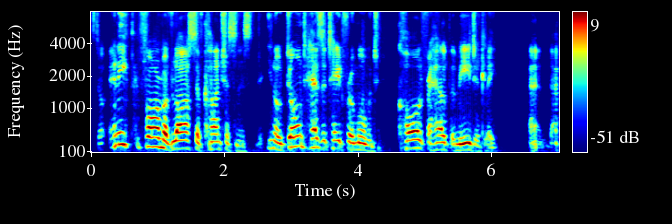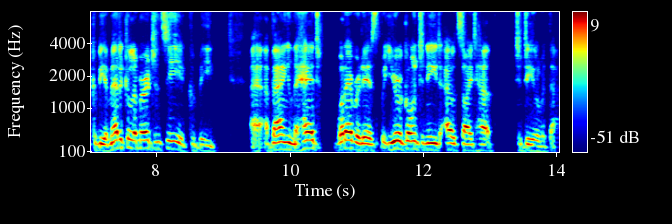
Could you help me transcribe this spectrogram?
So any form of loss of consciousness, you know, don't hesitate for a moment call for help immediately. And that could be a medical emergency, it could be a bang in the head, whatever it is, but you're going to need outside help to deal with that.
